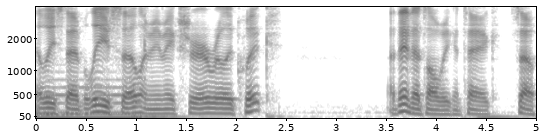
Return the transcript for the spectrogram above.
at least I believe so. Let me make sure really quick. I think that's all we can take. So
